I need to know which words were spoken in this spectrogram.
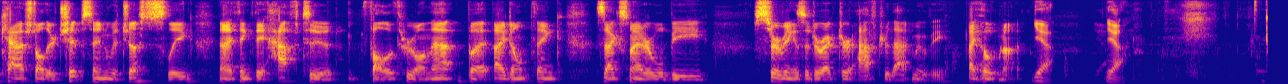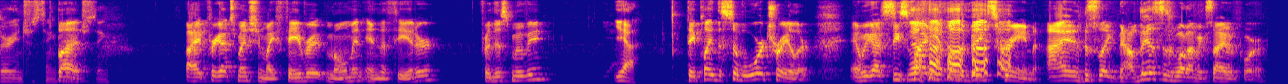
cashed all their chips in with Justice League, and I think they have to follow through on that. But I don't think Zack Snyder will be serving as a director after that movie. I hope not. Yeah, yeah. Very interesting. But- very interesting. I forgot to mention my favorite moment in the theater for this movie. Yeah. They played the Civil War trailer, and we got to see Spidey up on the big screen. I was like, now this is what I'm excited for.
